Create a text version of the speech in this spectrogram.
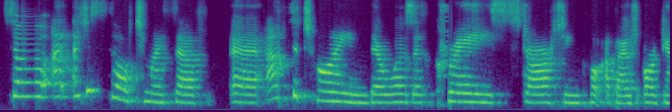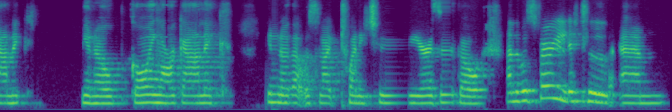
so I, I, just thought to myself, uh, at the time, there was a craze starting about organic, you know, going organic, you know, that was like 22 years ago. And there was very little, um,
